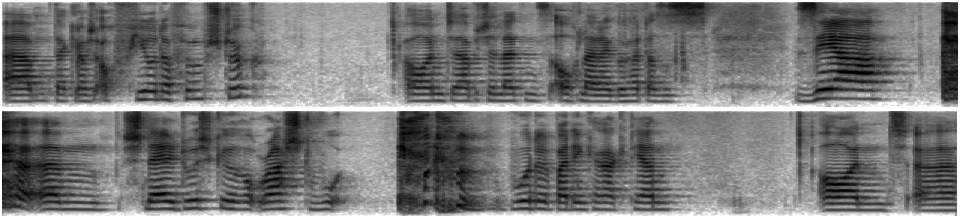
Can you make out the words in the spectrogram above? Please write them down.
Ähm, da glaube ich auch vier oder fünf Stück. Und da habe ich ja letztens auch leider gehört, dass es sehr ähm, schnell durchgerusht wurde bei den Charakteren. Und äh,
